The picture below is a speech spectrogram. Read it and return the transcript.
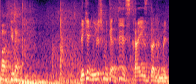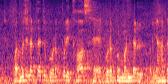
बाकी रहा। देखिए इंग्लिश में कहते हैं स्काई इज़ द लिमिट और मुझे लगता है जो गोरखपुर इथॉस है गोरखपुर मंडल और यहाँ का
